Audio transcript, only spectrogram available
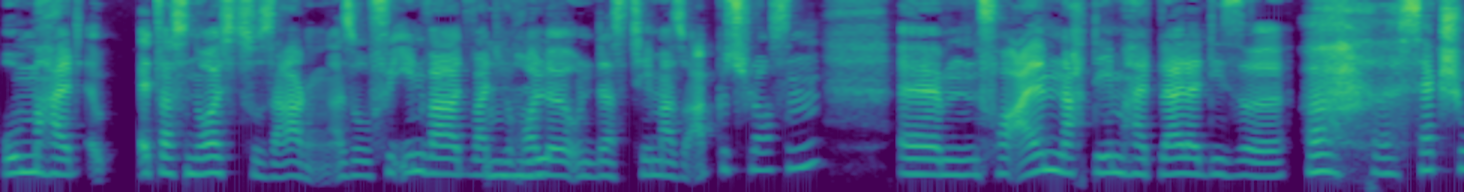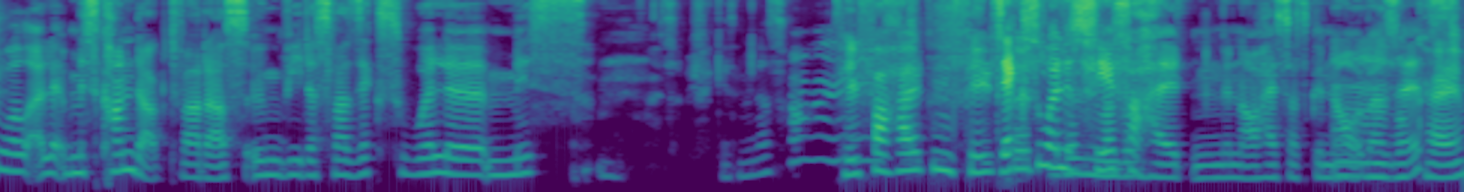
um halt äh, etwas Neues zu sagen. Also für ihn war, war die mhm. Rolle und das Thema so abgeschlossen. Ähm, vor allem nachdem halt leider diese uh, Sexual Misconduct war das irgendwie, das war sexuelle Miss vergessen, wie das heißt. Fehlverhalten, Fehltritt? Sexuelles Fehlverhalten, genau, heißt das genau mm, übersetzt. Okay.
